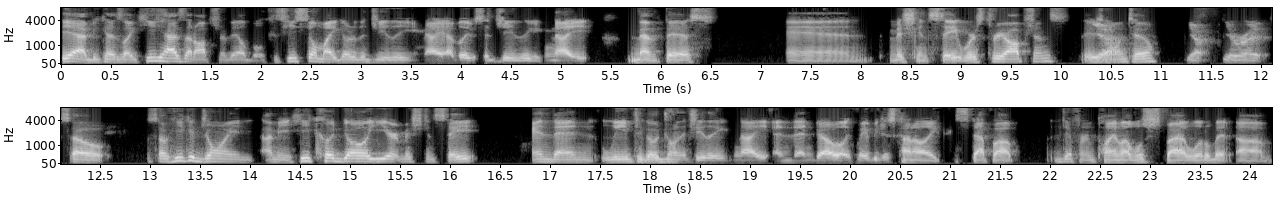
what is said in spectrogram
Yeah, because like he has that option available because he still might go to the G League Ignite. I believe it said G League Ignite, Memphis, and Michigan State. Where's three options that he's Yeah. going to? Yeah, you're right. So, so he could join. I mean, he could go a year at Michigan State and then leave to go join the G League Ignite and then go. Like maybe just kind of like step up different playing levels just by a little bit. Um,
